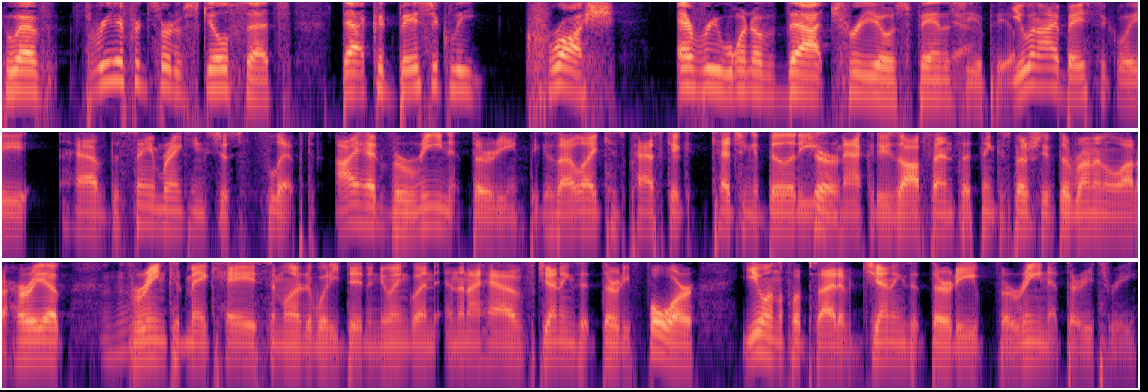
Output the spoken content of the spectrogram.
who have three different sort of skill sets that could basically crush every one of that trio's fantasy appeal. You and I basically have the same rankings, just flipped. I had Vereen at 30 because I like his pass kick- catching ability Sure. in McAdoo's offense. I think, especially if they're running a lot of hurry up, Mm-hmm. Vereen could make hay similar to what he did in New England. And then I have Jennings at 34. You on the flip side of Jennings at 30, Vereen at 33.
